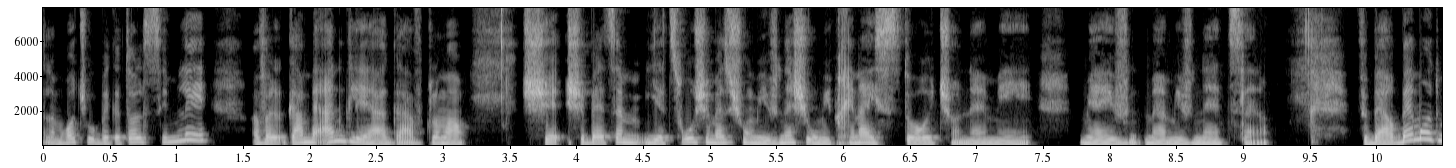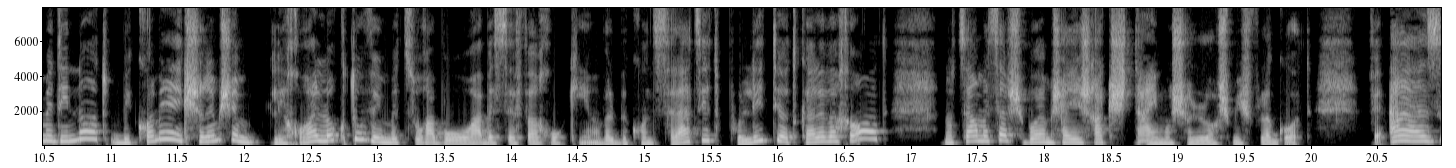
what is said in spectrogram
למרות שהוא בגדול סמלי, אבל גם באנגליה אגב, כלומר, ש, שבעצם יצרו שם איזשהו מבנה שהוא מבחינה היסטורית שונה מ, מה, מהמבנה אצלנו. ובהרבה מאוד מדינות, בכל מיני הקשרים שהם לכאורה לא כתובים בצורה ברורה בספר החוקים, אבל בקונסטלציות פוליטיות כאלה ואחרות, נוצר מצב שבו למשל יש רק שתיים או שלוש מפלגות. ואז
